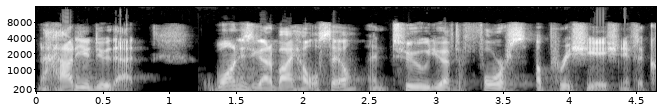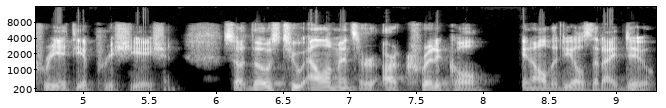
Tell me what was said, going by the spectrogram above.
Now, how do you do that? One is you got to buy wholesale, and two, you have to force appreciation. You have to create the appreciation. So those two elements are, are critical in all the deals that I do.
